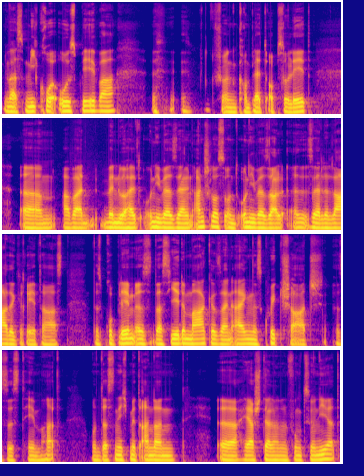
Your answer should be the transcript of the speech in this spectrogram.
was Micro-USB war, schon komplett obsolet. Ähm, aber wenn du halt universellen Anschluss und universelle Ladegeräte hast, das Problem ist, dass jede Marke sein eigenes Quick Charge-System hat und das nicht mit anderen äh, Herstellern funktioniert.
